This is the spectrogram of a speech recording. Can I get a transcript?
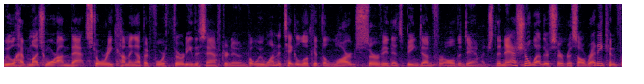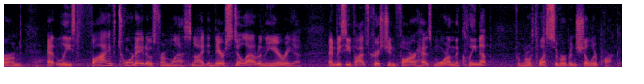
We will have much more on that story coming up at 4:30 this afternoon, but we want to take a look at the large survey that's being done for all the damage. The National Weather Service already confirmed at least 5 tornadoes from last night and they're still out in the area. NBC5's Christian Farr has more on the cleanup from Northwest Suburban Schiller Park.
